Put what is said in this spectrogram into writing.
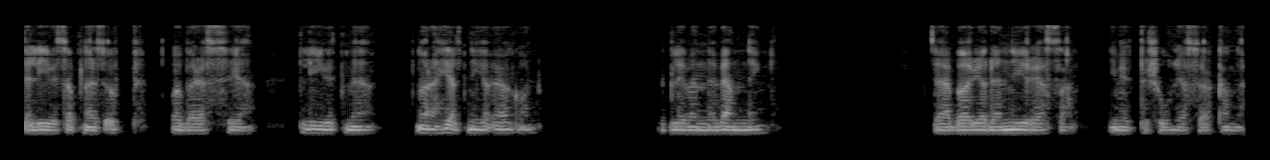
Där livet öppnades upp och jag började se livet med några helt nya ögon. Det blev en vändning. Där jag började en ny resa i mitt personliga sökande.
